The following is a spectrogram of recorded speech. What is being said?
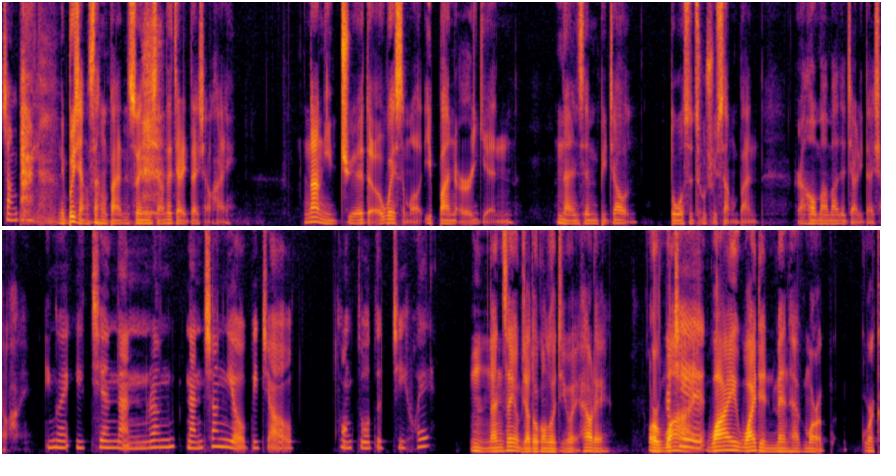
上班。你不想上班，所以你想在家里带小孩。 那你觉得为什么一般而言，男生比较多是出去上班，然后妈妈在家里带小孩？因为以前男人男生有比较工作的机会，嗯，男生有比较多工作机会，还有嘞，or why why why did men have more work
